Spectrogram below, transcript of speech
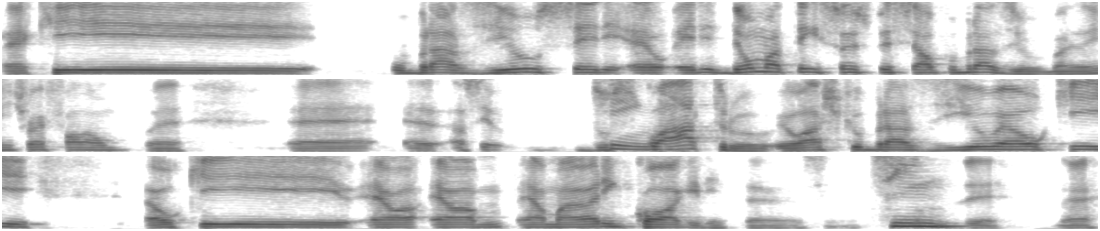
é que o Brasil seria, é, ele deu uma atenção especial para o Brasil, mas a gente vai falar um, é, assim, dos Sim. quatro, eu acho que o Brasil é o que é o que é, é, a, é a maior incógnita. Assim, Sim. Dizer, né?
